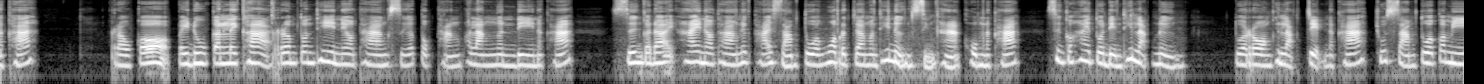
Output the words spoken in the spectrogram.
นะคะ เราก็ไปดูกันเลยค่ะ เริ่มต้นที่แนวทางเสือตกถังพลังเงินดีนะคะ ซึ่งก็ได้ให้แนวทางเลขท้าย 3 ตัวงวดประจำวันที่ 1 สิงหาคมนะคะ ซึ่งก็ให้ตัวเด่นที่หลักหนึ่ง ตัวรองคือหลัก 7 นะคะ ชุด 3 ตัวก็มี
